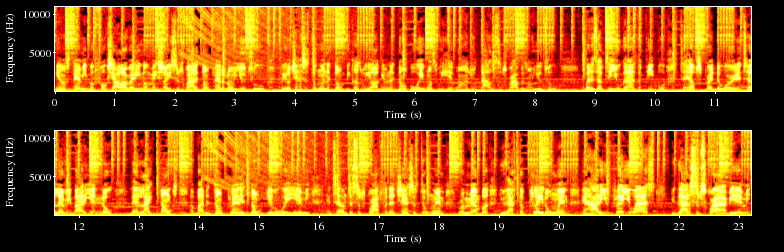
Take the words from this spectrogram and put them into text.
You understand me? But folks, y'all already know. Make sure you subscribe to Donk Planet on YouTube for your chances to win a donk because we are giving a donk away once we hit 100,000 subscribers on YouTube. But it's up to you guys, the people, to help spread the word and tell everybody you know that like donks about the Donk Planet Donk Giveaway, you hear me? And tell them to subscribe for their chances to win. Remember, you have to play to win. And how do you play, you ask? You gotta subscribe, you hear me?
